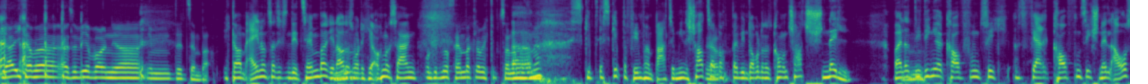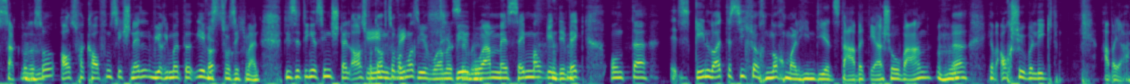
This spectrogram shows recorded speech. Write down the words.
ja, ich habe, also wir wollen ja im Dezember. Ich glaube am 21. Dezember, genau, mhm. das wollte ich ja auch noch sagen. Und im November, glaube ich, gibt es auch noch ähm, eine. Es gibt, es gibt auf jeden Fall ein paar Termine. Schaut ja. einfach bei windobble.com und schaut schnell. Weil mhm. die Dinge kaufen sich, verkaufen sich schnell aus, sagt man mhm. das so? Ausverkaufen sich schnell, wie auch immer, da, ihr wisst, was ich meine. Diese Dinge sind schnell ausverkauft, so weg, was, wie warme Semmel. Wie warme Semmel gehen die weg. Und äh, es gehen Leute sicher auch nochmal hin, die jetzt da bei der Show waren. Mhm. Ja, ich habe auch schon überlegt, aber ja,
